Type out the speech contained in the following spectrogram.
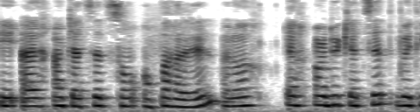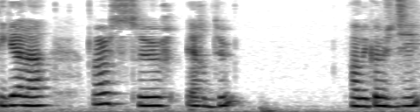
et R147 sont en parallèle, alors R1247 va être égal à 1 sur R2. Ah, mais comme je dis,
